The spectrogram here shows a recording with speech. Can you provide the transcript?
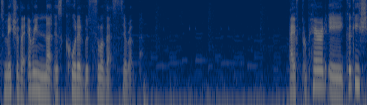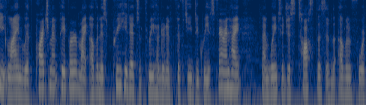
to make sure that every nut is coated with some of that syrup. I've prepared a cookie sheet lined with parchment paper. My oven is preheated to 350 degrees Fahrenheit. And I'm going to just toss this in the oven for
